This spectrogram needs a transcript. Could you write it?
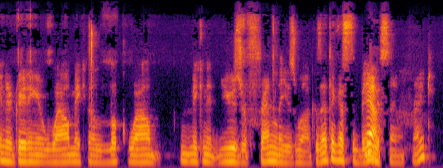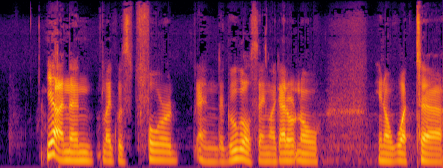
integrating it well, making it look well, making it user friendly as well. Because I think that's the Yeah. biggest thing, right? Yeah, and then like with Ford and the Google thing, like I don't know, you know what uh,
